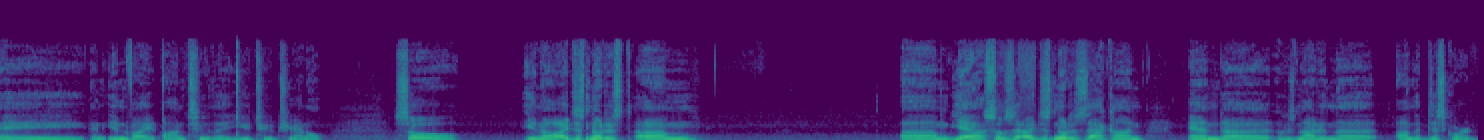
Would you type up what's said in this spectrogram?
a an invite onto the YouTube channel. So, you know, I just noticed. Um, um, yeah, so I just noticed Zach on, and uh, who's not in the on the Discord,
